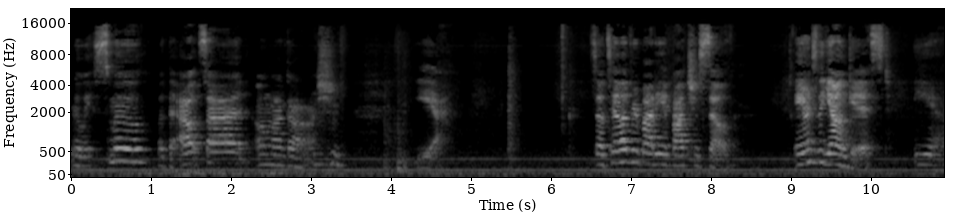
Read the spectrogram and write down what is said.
really smooth, but the outside, oh my gosh. yeah. So tell everybody about yourself. Aaron's the youngest. Yeah.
